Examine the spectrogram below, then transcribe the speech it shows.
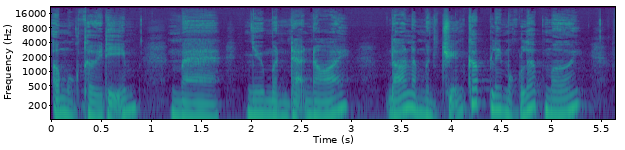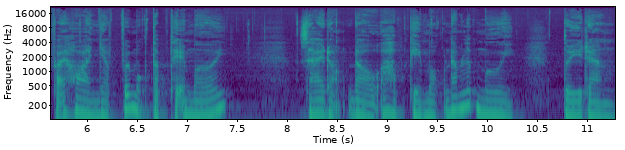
ở một thời điểm mà như mình đã nói đó là mình chuyển cấp lên một lớp mới phải hòa nhập với một tập thể mới giai đoạn đầu ở học kỳ 1 năm lớp 10, tuy rằng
